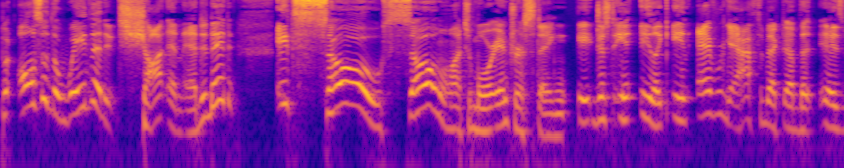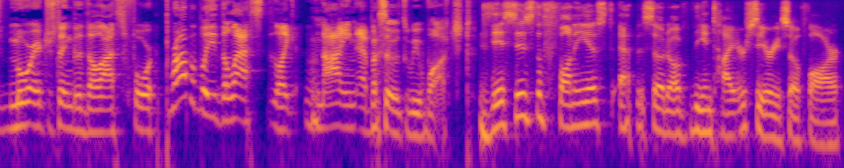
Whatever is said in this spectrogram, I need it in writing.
but also the way that it's shot and edited it's so so much more interesting. It just in, like in every aspect of it is more interesting than the last four, probably the last like nine episodes we watched. This is the funniest episode of the entire series so far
